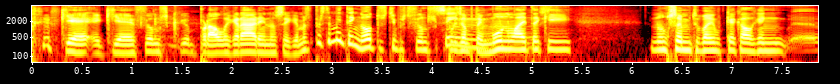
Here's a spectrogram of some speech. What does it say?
que, é, que é filmes que, para alegrarem, não sei o quê. Mas depois também tem outros tipos de filmes. Sim, Por exemplo, tem Moonlight mas- aqui. Não sei muito bem porque é que alguém eh,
